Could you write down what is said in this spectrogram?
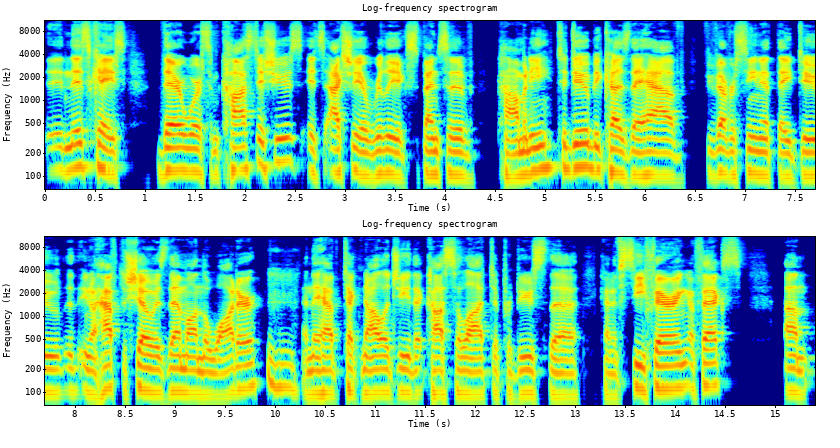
in this case, there were some cost issues. It's actually a really expensive comedy to do because they have if you've ever seen it, they do, you know, half the show is them on the water mm-hmm. and they have technology that costs a lot to produce the kind of seafaring effects. Um,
